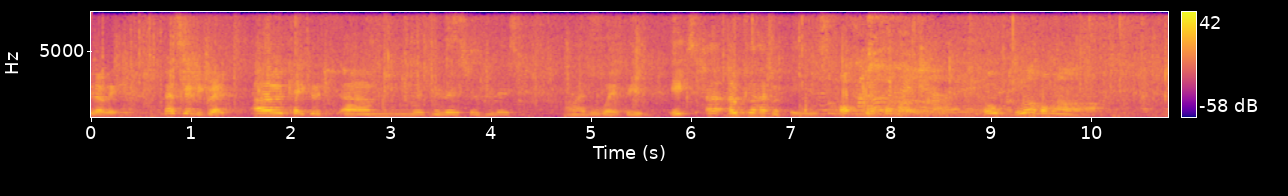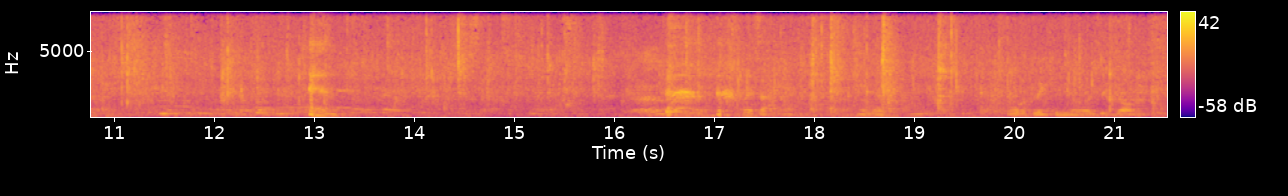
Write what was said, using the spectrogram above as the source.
Lovely, lovely. That's going to be great. Okay, good. Um, where's my list? Where's my list? I will wait for you. It's uh, Oklahoma, please. Oklahoma. Oklahoma. Where's that? Oh, oh, the blinking noise, it's gone.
